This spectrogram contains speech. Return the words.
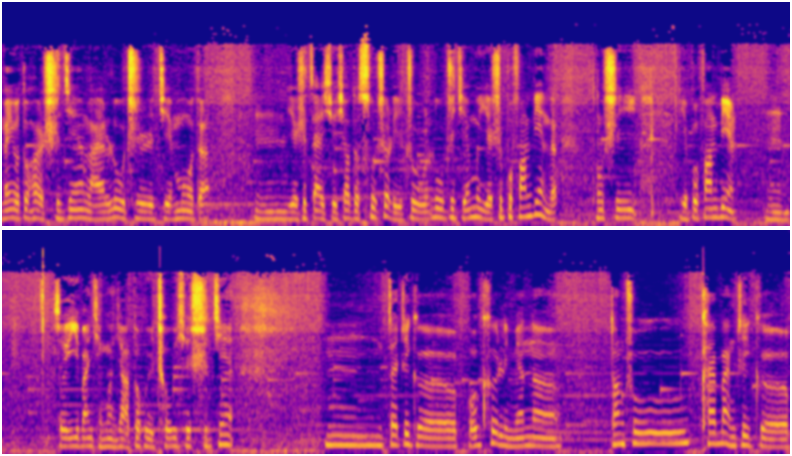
没有多少时间来录制节目的，嗯，也是在学校的宿舍里住，录制节目也是不方便的，同时也不方便，嗯，所以一般情况下都会抽一些时间。嗯，在这个博客里面呢，当初开办这个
